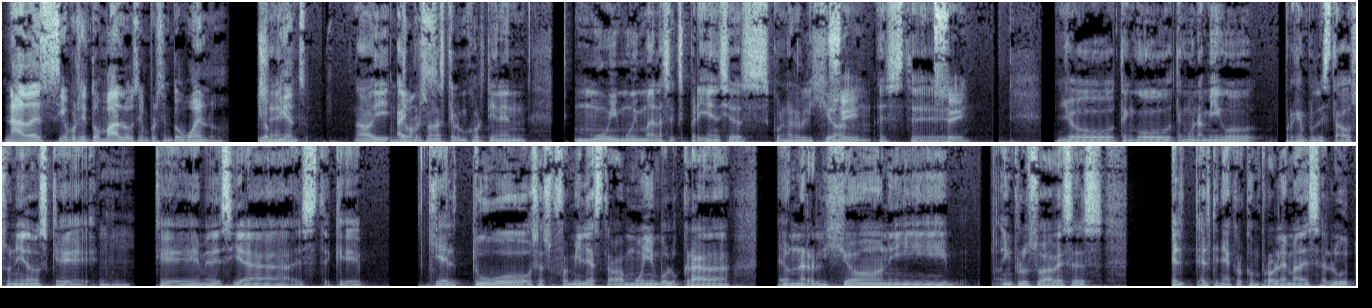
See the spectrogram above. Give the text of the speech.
Nada es 100% malo o 100% bueno. Yo pienso. No, y hay personas que a lo mejor tienen muy, muy malas experiencias con la religión. Sí. Este. Yo tengo, tengo un amigo, por ejemplo, de Estados Unidos que, que me decía este que, que él tuvo, o sea, su familia estaba muy involucrada en una religión y incluso a veces él, él tenía creo que un problema de salud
